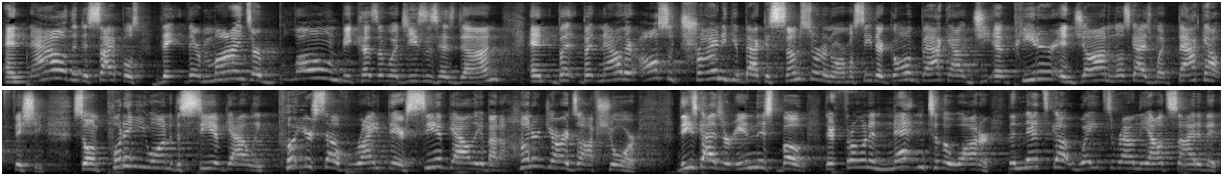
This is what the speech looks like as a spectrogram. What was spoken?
and now the disciples they, their minds are blown because of what Jesus has done, and but but now they're also trying to get back to some sort of normalcy. They're going back out. Uh, Peter and John and those guys went back out fishing. So I'm putting you onto the Sea of Galilee. Put yourself right there, Sea of Galilee, about hundred yards offshore. These guys are in this boat. They're throwing a net into the water. The net's got weights around the outside of it,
